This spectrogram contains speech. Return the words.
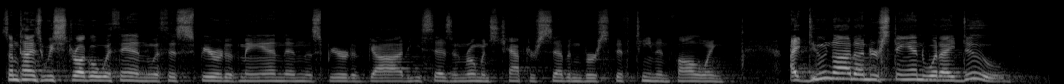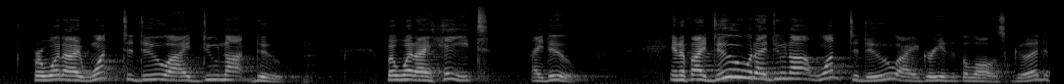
Sometimes we struggle within with this spirit of man and the spirit of God. He says in Romans chapter 7, verse 15 and following, I do not understand what I do, for what I want to do, I do not do. But what I hate, I do. And if I do what I do not want to do, I agree that the law is good.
